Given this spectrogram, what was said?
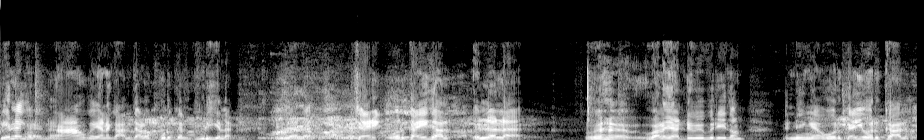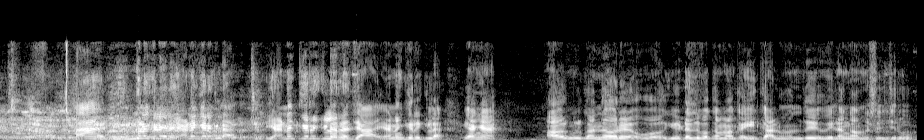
இல்லைங்க நான் எனக்கு அந்த அளவுக்கு கொடுக்கறது பிடிக்கல. இல்லை இல்லை. சரி ஒரு கை கால். இல்லை இல்லை. விளையாட்டு விபரீதம். நீங்கள் ஒரு கை ஒரு கால். ஆ நீ உங்களுக்கு இல்லை எனக்கு இருக்கல. எனக்கு இருக்கல ராஜா எனக்கு இருக்கல. ஏங்க அவங்களுக்கு வந்து ஒரு இடது பக்கமாக கை கால் வந்து விளங்காமல் செஞ்சுருவோம்.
